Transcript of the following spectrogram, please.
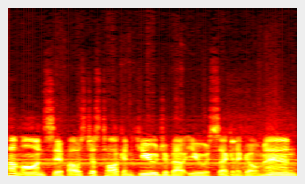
Come on, Sif. I was just talking huge about you a second ago, man.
